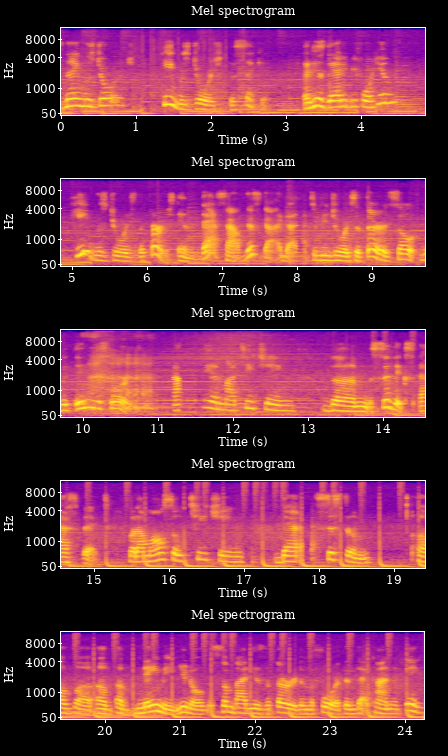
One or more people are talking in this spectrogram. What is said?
his name was George. He was George the second. And his daddy before him, he was George the first. And that's how this guy got to be George the third. So within the story, not only am I teaching the um, civics aspect, but I'm also teaching that system of, uh, of, of naming, you know, somebody is the third and the fourth and that kind of thing.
